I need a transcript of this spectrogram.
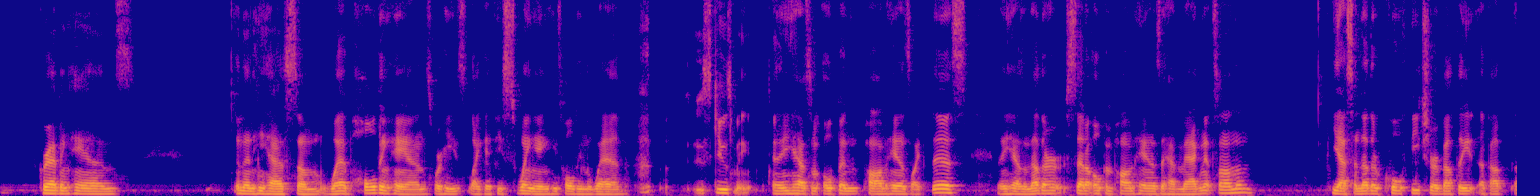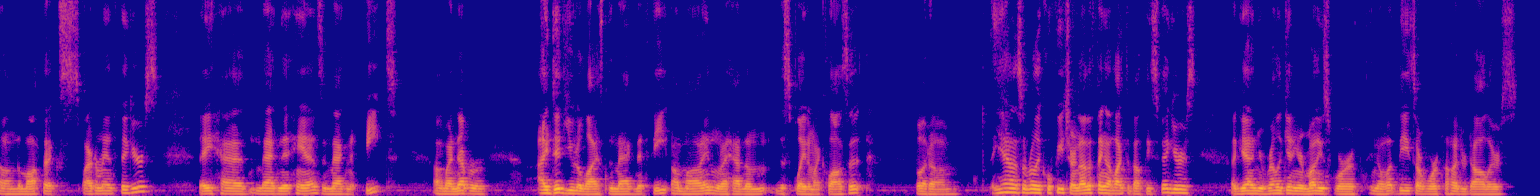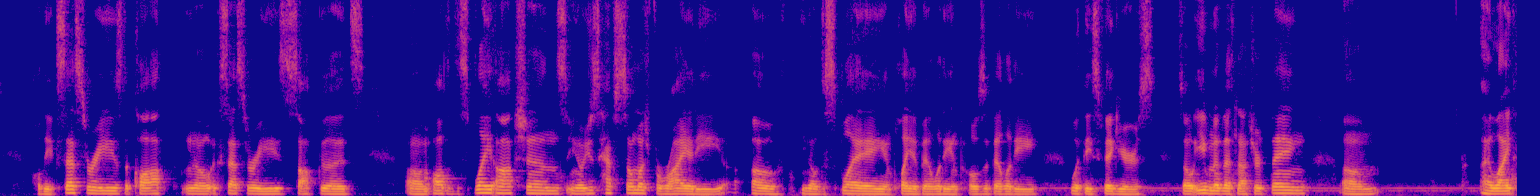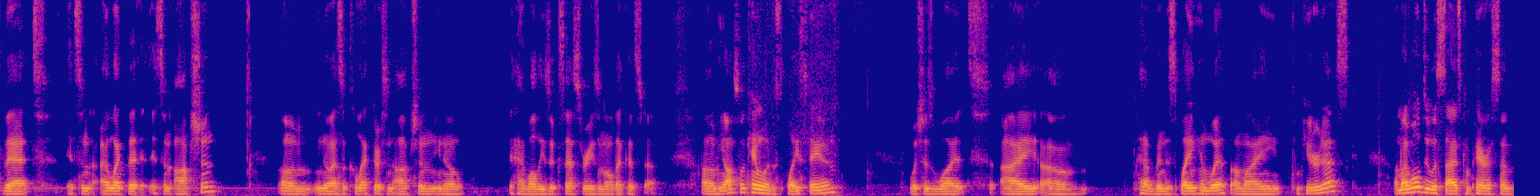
grabbing hands. And then he has some web holding hands where he's like, if he's swinging, he's holding the web. Excuse me. And he has some open palm hands like this. And he has another set of open palm hands that have magnets on them. Yes, another cool feature about the about um, the Mafex Spider-Man figures, they had magnet hands and magnet feet. Um, I never, I did utilize the magnet feet on mine when I had them displayed in my closet, but um, yeah, that's a really cool feature. Another thing I liked about these figures, again, you're really getting your money's worth. You know what? These are worth a hundred dollars. All the accessories, the cloth, you know, accessories, soft goods, um, all the display options. You know, you just have so much variety of you know display and playability and posability with these figures. So even if that's not your thing, um, I like that it's an I like that it's an option um, you know, as a collector, it's an option, you know, have all these accessories and all that good stuff. Um, he also came with a display stand, which is what I um, have been displaying him with on my computer desk. Um, I will do a size comparison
